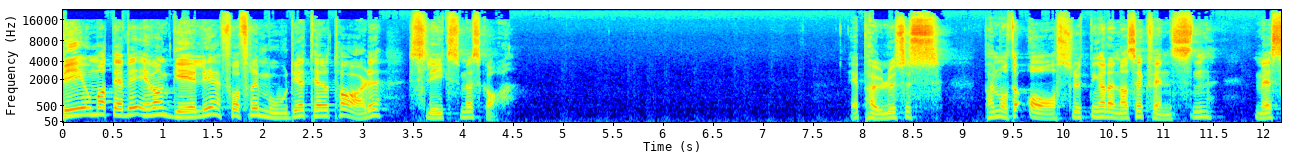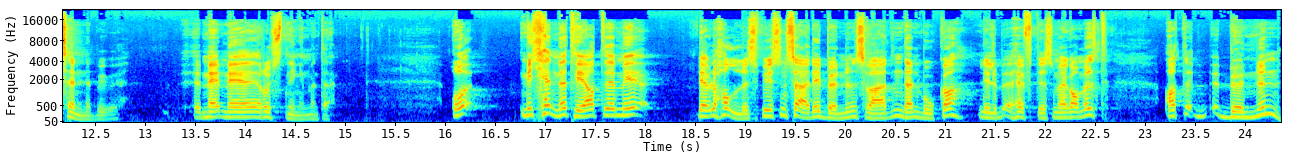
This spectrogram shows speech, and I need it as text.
Be om at jeg ved evangeliet får frimodighet til å tale slik som jeg skal. Det er Paulus' på en måte avslutning av denne sekvensen med sendebue. Med, med rustningen, mente. Og vi kjenner til at vi, Det er vel Hallesby som sier det i 'Bønnens verden', den boka, lille heftet som er gammelt, at bønnen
